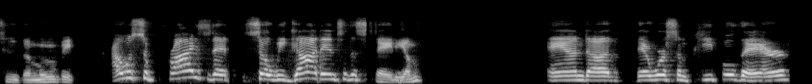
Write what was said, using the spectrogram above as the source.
to the movie. I was surprised that so we got into the stadium and uh, there were some people there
